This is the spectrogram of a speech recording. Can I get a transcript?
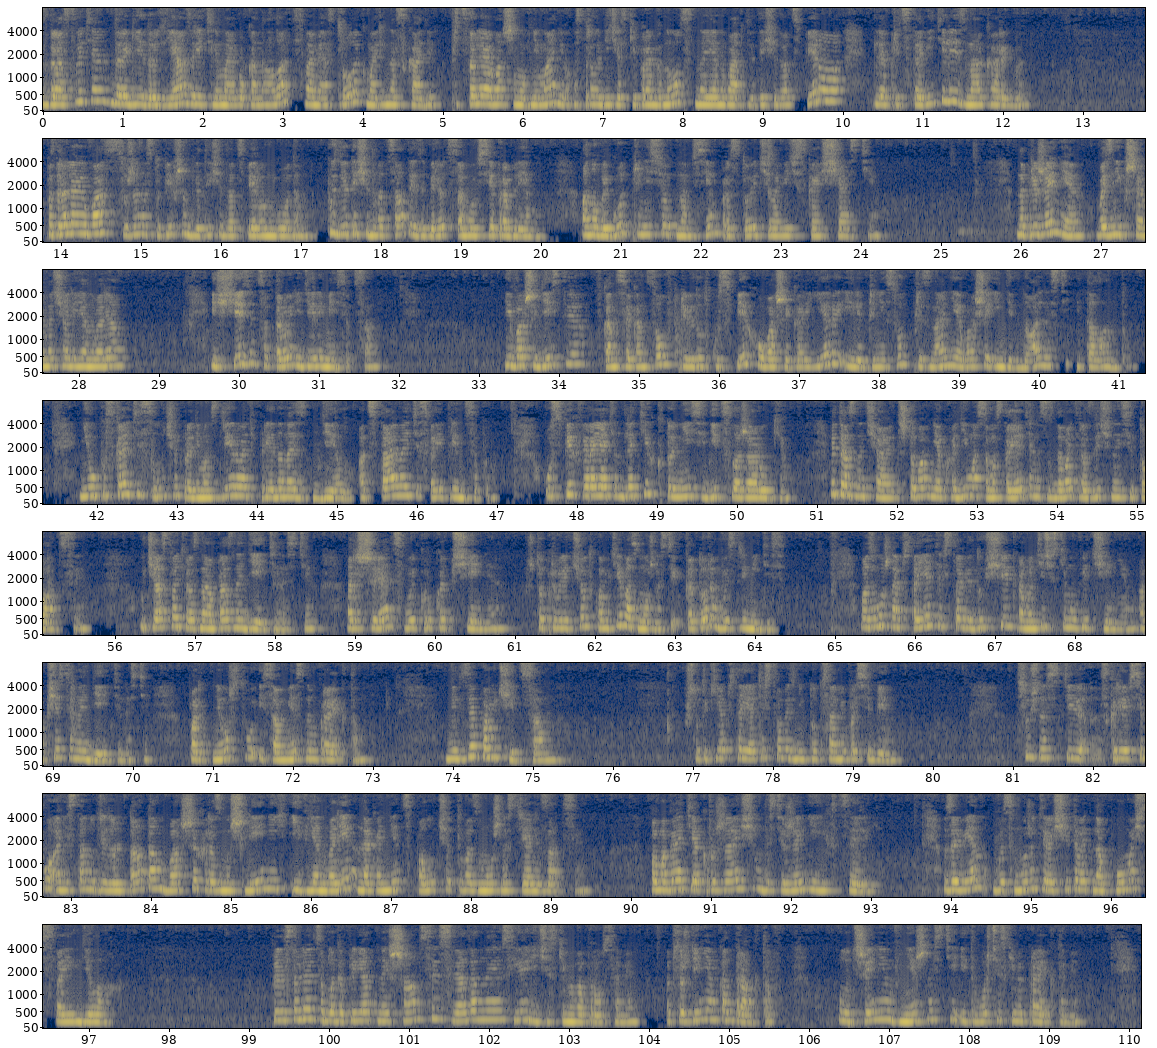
Здравствуйте, дорогие друзья, зрители моего канала. С вами астролог Марина Скади. Представляю вашему вниманию астрологический прогноз на январь 2021 для представителей знака Рыбы. Поздравляю вас с уже наступившим 2021 годом. Пусть 2020 заберет с собой все проблемы, а Новый год принесет нам всем простое человеческое счастье. Напряжение, возникшее в начале января, исчезнет со второй недели месяца. И ваши действия, в конце концов, приведут к успеху вашей карьеры или принесут признание вашей индивидуальности и таланту. Не упускайте случая продемонстрировать преданность делу, отстаивайте свои принципы. Успех вероятен для тех, кто не сидит сложа руки. Это означает, что вам необходимо самостоятельно создавать различные ситуации, участвовать в разнообразной деятельности, расширять свой круг общения, что привлечет к вам те возможности, к которым вы стремитесь. Возможны обстоятельства, ведущие к романтическим увлечениям, общественной деятельности, партнерству и совместным проектам. Нельзя поручиться, что такие обстоятельства возникнут сами по себе. В сущности, скорее всего, они станут результатом ваших размышлений и в январе, наконец, получат возможность реализации. Помогайте окружающим в достижении их целей. Взамен вы сможете рассчитывать на помощь в своих делах. Предоставляются благоприятные шансы, связанные с юридическими вопросами, обсуждением контрактов, улучшением внешности и творческими проектами.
